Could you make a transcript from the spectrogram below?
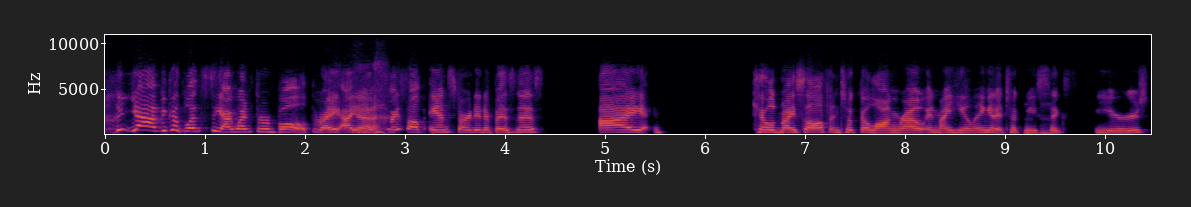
yeah, because let's see, I went through both, right? I yeah. myself and started a business. I killed myself and took the long route in my healing, and it took me mm-hmm. six years.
